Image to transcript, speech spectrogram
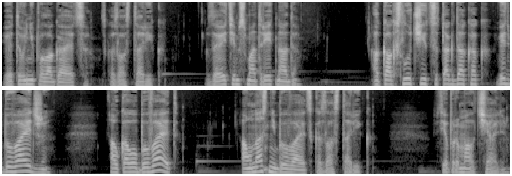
«Этого не полагается», — сказал старик. «За этим смотреть надо». «А как случится тогда как? Ведь бывает же». «А у кого бывает?» «А у нас не бывает», — сказал старик. Все промолчали.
